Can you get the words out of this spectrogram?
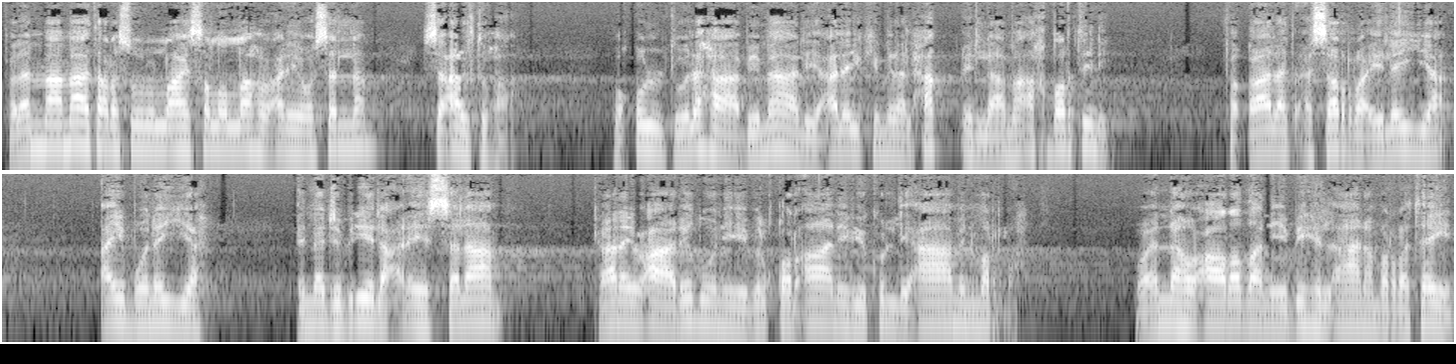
فلما مات رسول الله صلى الله عليه وسلم سألتها وقلت لها بما لي عليك من الحق إلا ما أخبرتني. فقالت أسر إلي أي بنيه إن جبريل عليه السلام كان يعارضني بالقرآن في كل عام مرة وإنه عارضني به الآن مرتين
